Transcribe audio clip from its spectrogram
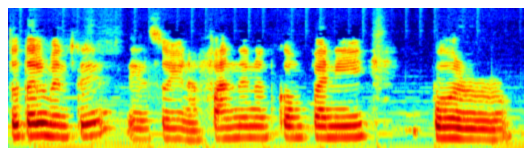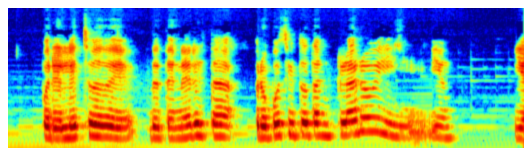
totalmente. Eh, soy una fan de Not Company por, por el hecho de, tener este propósito tan claro y, y, y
